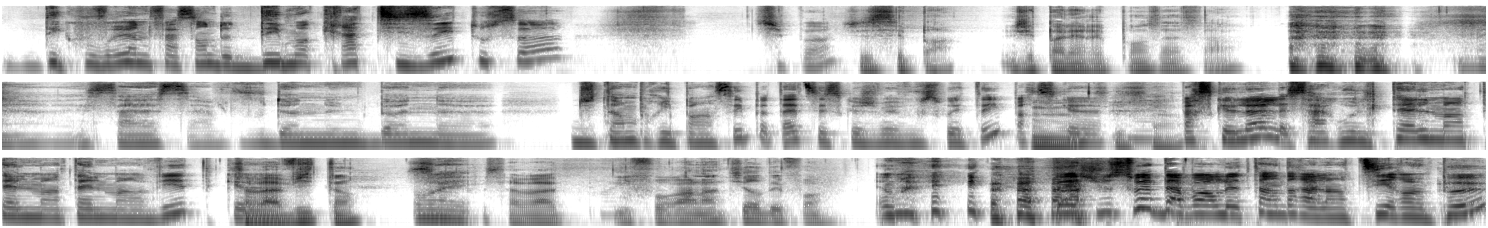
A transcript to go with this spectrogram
découvrir une façon de démocratiser tout ça? Je sais pas. Je sais pas. J'ai pas les réponses à ça. Ben, ça, ça, vous donne une bonne euh, du temps pour y penser, peut-être, c'est ce que je vais vous souhaiter, parce, mmh, que, parce que là, ça roule tellement, tellement, tellement vite que... Ça va vite, hein? Ouais. Ça, va, il faut ralentir des fois. Ouais. ben, je vous souhaite d'avoir le temps de ralentir un peu,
